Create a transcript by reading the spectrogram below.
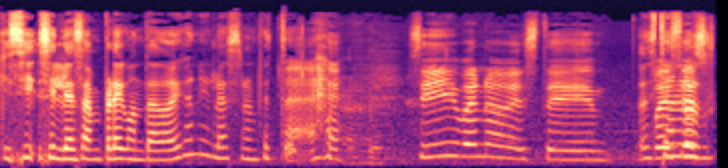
Que si, si les han preguntado, oigan, ¿y las trompetas? sí, bueno, este... ¿Están Pues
